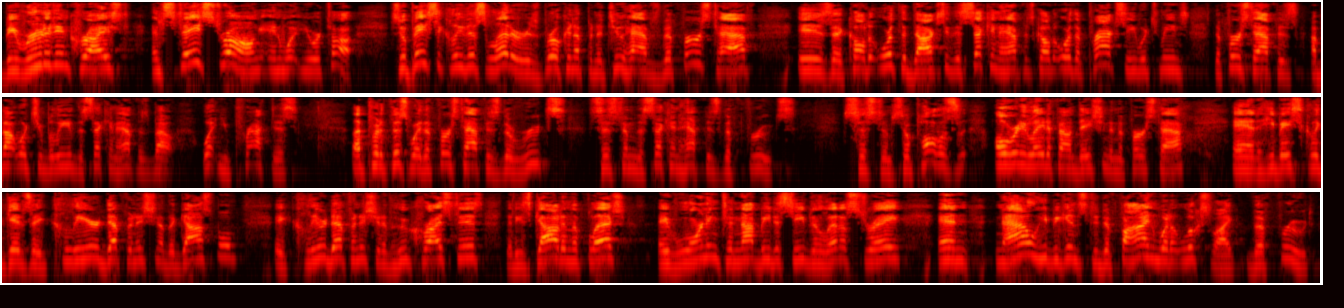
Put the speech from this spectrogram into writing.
be rooted in Christ, and stay strong in what you were taught. So basically, this letter is broken up into two halves. The first half is uh, called orthodoxy. The second half is called orthopraxy, which means the first half is about what you believe, the second half is about what you practice. I put it this way the first half is the roots system, the second half is the fruits system. So Paul has already laid a foundation in the first half, and he basically gives a clear definition of the gospel, a clear definition of who Christ is, that he's God in the flesh, a warning to not be deceived and led astray. And now he begins to define what it looks like, the fruit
